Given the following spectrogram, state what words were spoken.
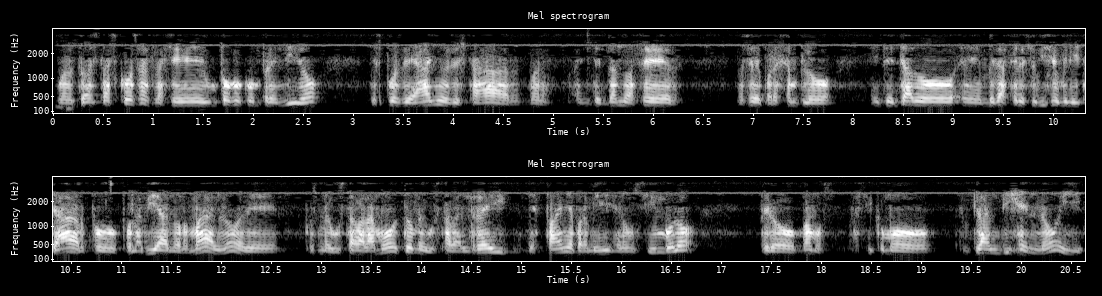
Bueno, todas estas cosas las he un poco comprendido después de años de estar, bueno, intentando hacer, no sé, por ejemplo, he intentado, eh, en vez de hacer el servicio militar por, por la vía normal, ¿no? De, pues me gustaba la moto, me gustaba el rey de España, para mí era un símbolo, pero vamos, así como en plan bien, ¿no? Y,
